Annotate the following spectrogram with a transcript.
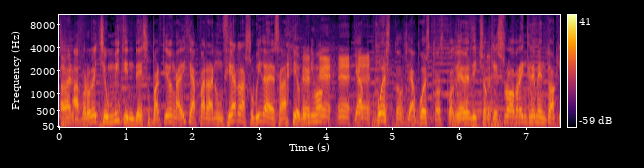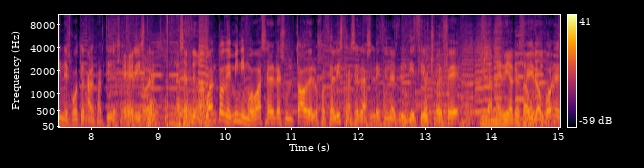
A ver. aproveche un mitin de su partido en Galicia para anunciar la subida del salario mínimo y apuestos, y apuestos, podría haber dicho que solo habrá incremento a quienes voten al Partido Socialista. Eso La séptima. ¿Cuánto de mínimo va a ser el resultado de los socialistas en las elecciones del 18F? Y la media que es la ¿Me lo última. pones,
